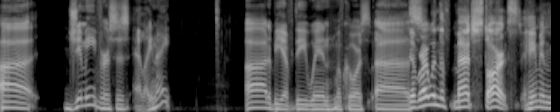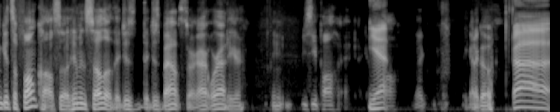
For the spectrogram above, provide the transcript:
Uh, Jimmy versus LA Knight. Uh, the BFD win, of course. Uh, Yeah, right when the match starts, Heyman gets a phone call. So him and Solo, they just they just bounced. All right, we're out of here. You see Paul? Yeah. call. Like, they gotta go. uh,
